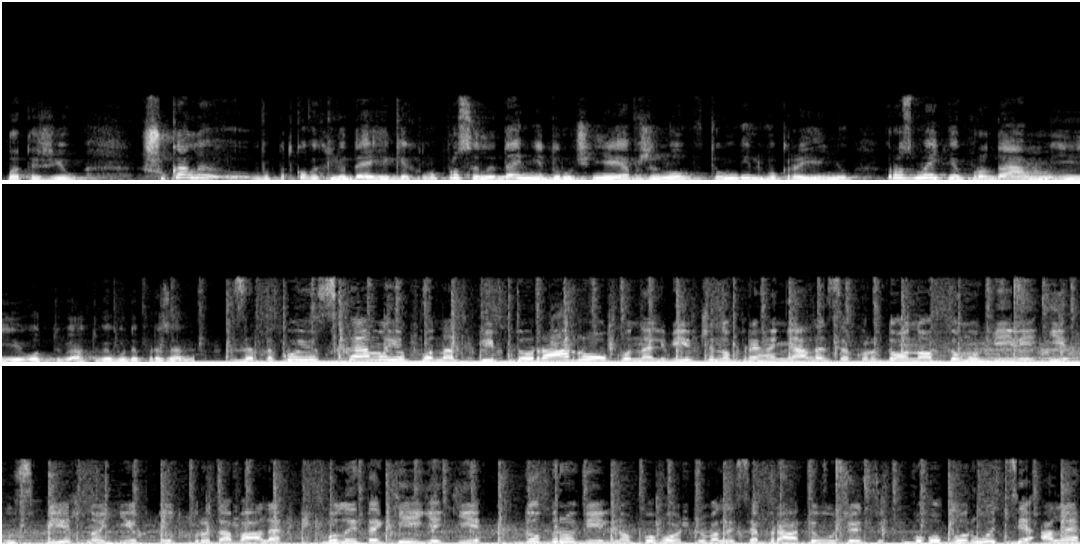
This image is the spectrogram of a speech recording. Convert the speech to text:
платежів, шукали випадкових людей, яких ну просили, дай мені доручення, я вжену автомобіль в Україну, розмитню, продам, і от а тобі буде презент. За такою схемою понад півтора року на Львівщину приганяли за кордону автомобілі і успішно їх тут продавали. Були такі, які добровільно погоджувалися брати участь в оборудці, але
